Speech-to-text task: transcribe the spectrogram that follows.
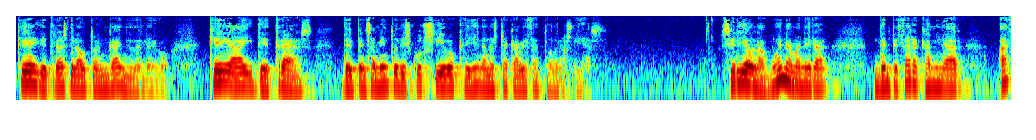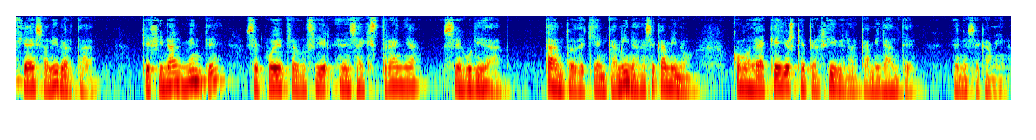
qué hay detrás del autoengaño del ego, qué hay detrás del pensamiento discursivo que llena nuestra cabeza todos los días. Sería una buena manera de empezar a caminar hacia esa libertad que finalmente se puede traducir en esa extraña seguridad, tanto de quien camina en ese camino como de aquellos que perciben al caminante en ese camino.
